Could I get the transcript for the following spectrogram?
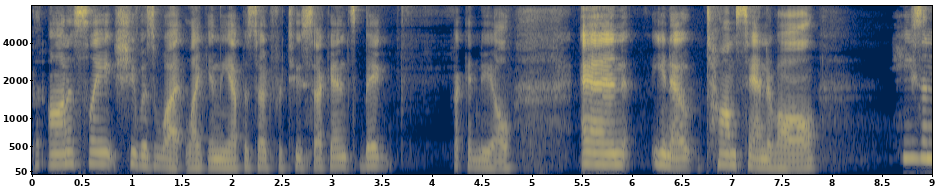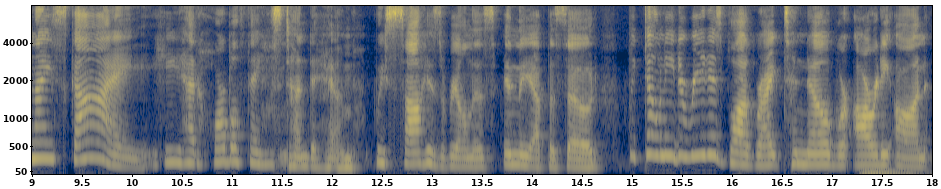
but honestly, she was what like in the episode for two seconds, big fucking deal. And you know, Tom Sandoval, he's a nice guy. He had horrible things done to him. We saw his realness in the episode. We don't need to read his blog, right, to know we're already on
